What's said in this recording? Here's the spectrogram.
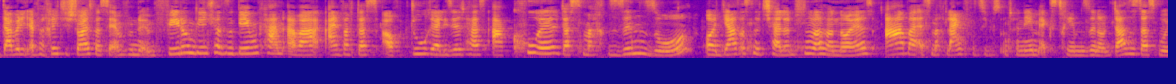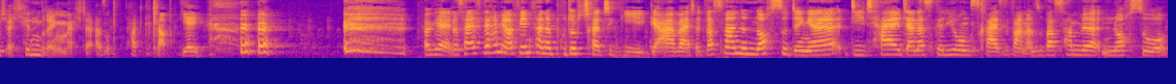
da bin ich einfach richtig stolz, was ja einfach eine Empfehlung, die ich dazu geben kann, aber einfach, dass auch du realisiert hast, ah cool, das macht Sinn so. Und ja, es ist eine Challenge, was Neues, aber es macht langfristig fürs Unternehmen extrem Sinn. Und das ist das, wo ich euch hinbringen möchte. Also hat geklappt. Yay. Okay, das heißt, wir haben ja auf jeden Fall eine Produktstrategie gearbeitet. Was waren denn noch so Dinge, die Teil deiner Skalierungsreise waren? Also was haben wir noch so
